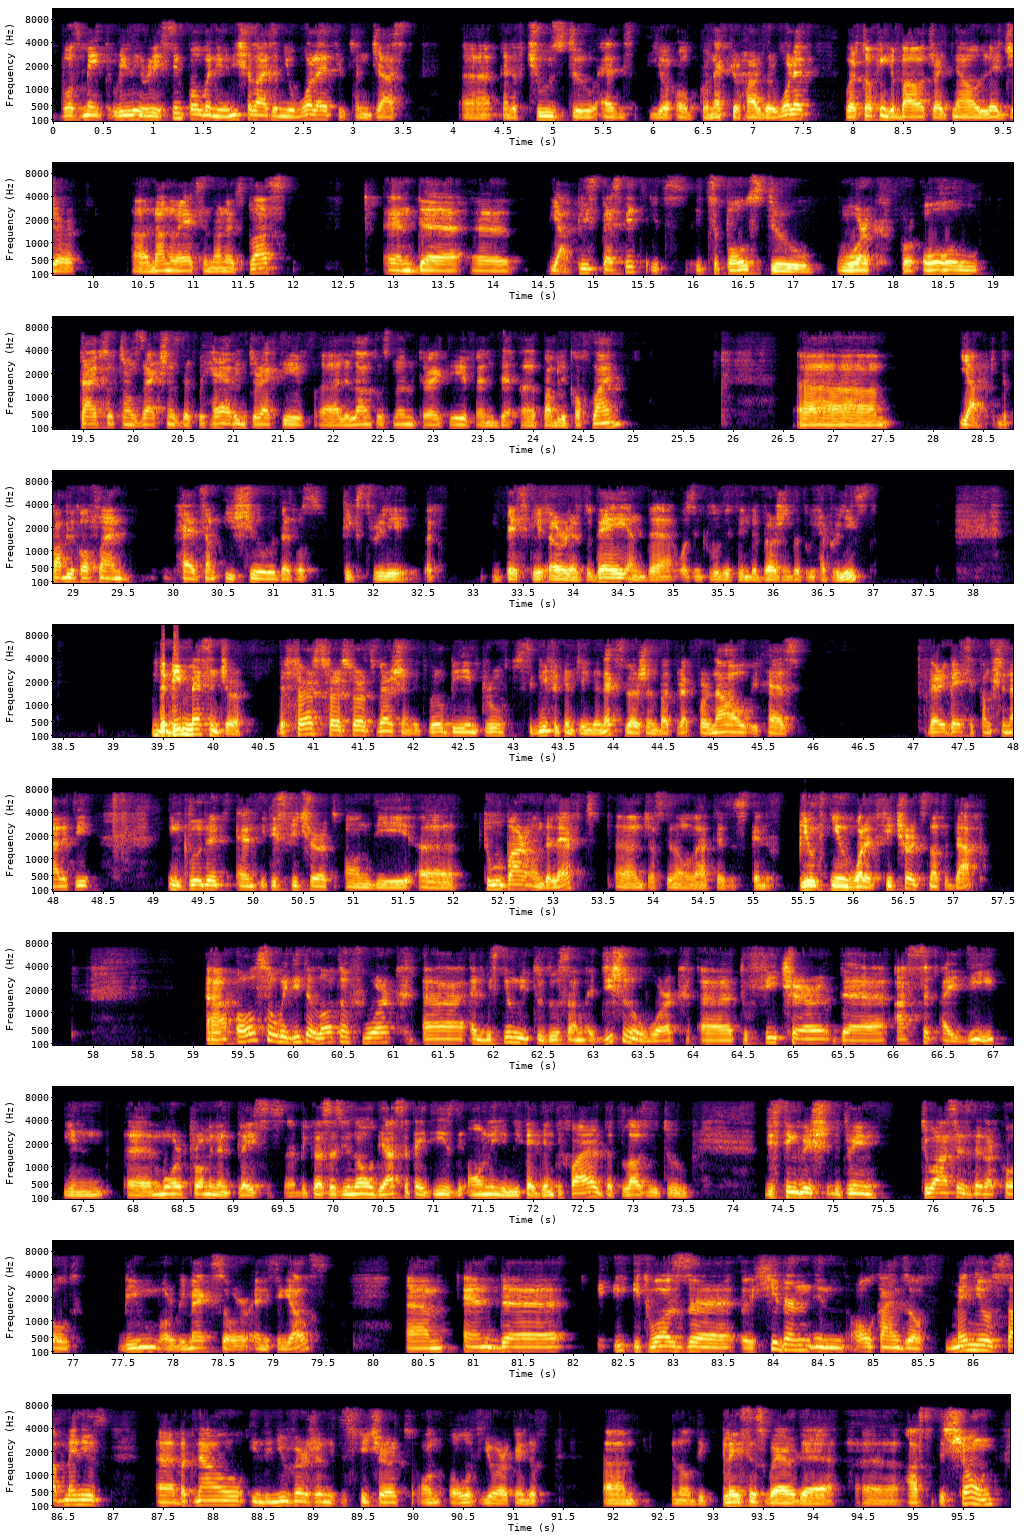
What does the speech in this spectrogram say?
was made really really simple. When you initialize a new wallet, you can just kind of choose to add your or connect your hardware wallet we're talking about right now Ledger uh, Nano X and Nano S Plus. And uh, uh, yeah, please test it. It's it's supposed to work for all types of transactions that we have, interactive, uh, Lelantus non-interactive, and uh, public offline. Um, yeah, the public offline had some issue that was fixed really like basically earlier today and uh, was included in the version that we have released. The Beam Messenger, the first, first, first version, it will be improved significantly in the next version, but for now it has very basic functionality included and it is featured on the uh, toolbar on the left. Uh, just you know that is kind of built-in wallet feature. It's not a dApp. Uh, also, we did a lot of work, uh, and we still need to do some additional work uh, to feature the asset ID in uh, more prominent places. Uh, because, as you know, the asset ID is the only unique identifier that allows you to distinguish between two assets that are called Beam or BeamX or anything else. Um, and uh, it, it, was hidden in all kinds of menus, submenus uh, but now in the new version, it is featured on all of your kind of, um, you know, the places where the uh, asset is shown.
